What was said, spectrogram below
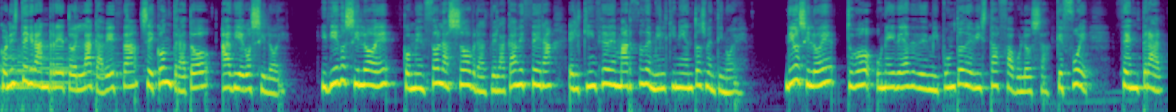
Con este gran reto en la cabeza se contrató a Diego Siloé, y Diego Siloe comenzó las obras de la cabecera el 15 de marzo de 1529. Diego Siloe tuvo una idea desde mi punto de vista fabulosa, que fue centrar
